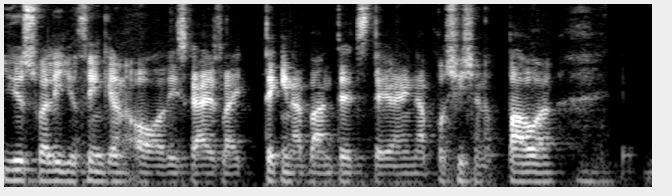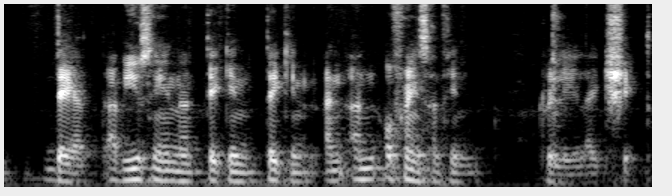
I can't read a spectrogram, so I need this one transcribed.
usually you think, oh, these guys like taking advantage. They are in a position of power. Mm-hmm. They are abusing and taking, taking, and, and offering something really like shit,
